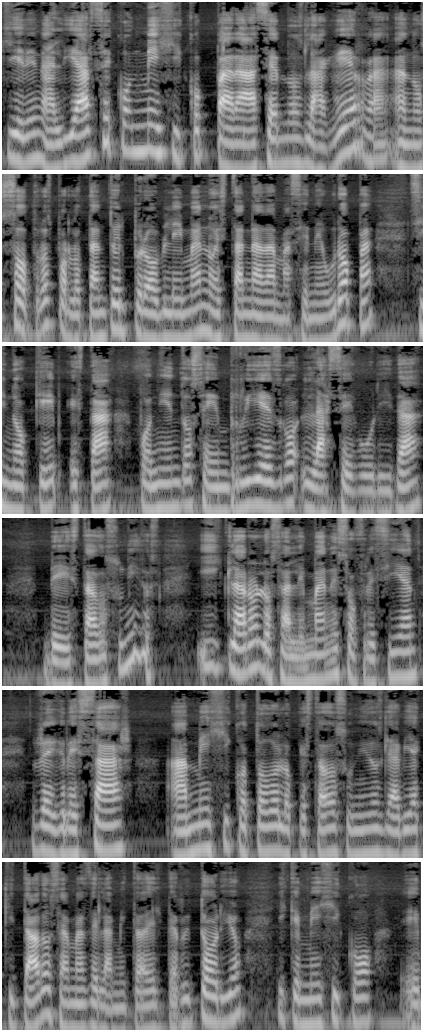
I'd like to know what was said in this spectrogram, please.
quieren aliarse con México para hacernos la guerra a nosotros, por lo tanto el problema no está nada más en Europa, sino que está poniéndose en riesgo la seguridad de Estados Unidos y claro, los alemanes ofrecían regresar a México todo lo que Estados Unidos le había quitado, o sea, más de la mitad del territorio, y que México eh,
